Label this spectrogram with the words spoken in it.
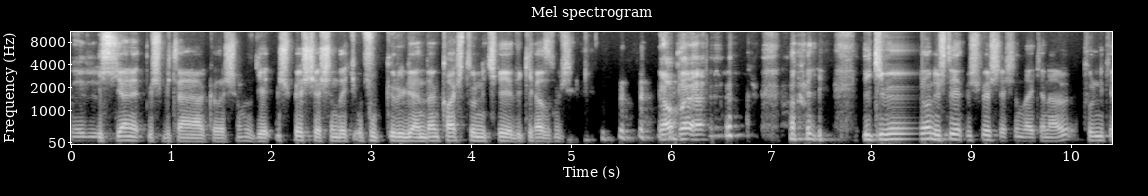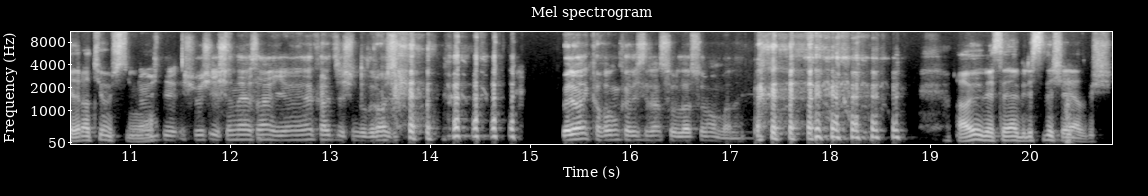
Ne diyorsun? İsyan etmiş bir tane arkadaşımız. 75 yaşındaki Ufuk Gürgen'den kaç turnike yedik yazmış. Yapma ya. 2013'te 75 yaşındayken abi turnikeleri atıyormuşsun ya. İşte 75 yaşındaysan yemeğine kaç yaşında olur hocam? Böyle hani kafamı karıştıran sorular sorma bana. Abi mesela birisi de şey yazmış.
